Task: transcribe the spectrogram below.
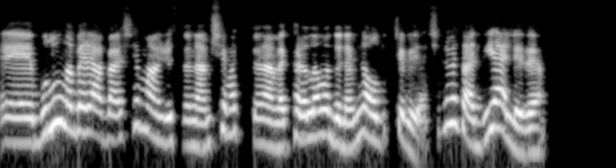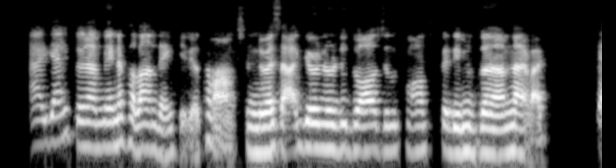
Ee, bununla beraber şema öncesi dönem, şematik dönem ve karalama dönemini oldukça biliyor. Şimdi mesela diğerleri ergenlik dönemlerine falan denk geliyor. Tamam? Şimdi mesela görünürlü doğalcılık, mantık dediğimiz dönemler var. Ve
